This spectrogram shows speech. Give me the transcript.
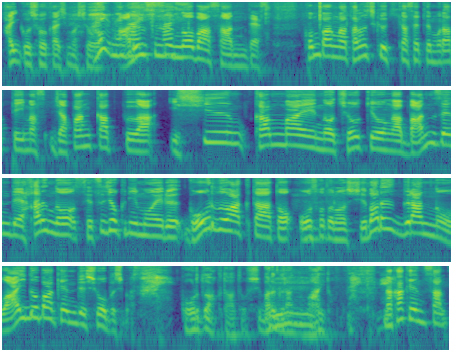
はいご紹介しましょう、はい、アルスノバさんです。こんばんは楽しく聞かせてもらっています。ジャパンカップは一週間前の調教が万全で春の雪辱に燃えるゴールドアクターと大外のシュバルグランのワイド馬券で勝負します、はい、ゴールドアクターとシュバルグランのワイド、ね、中堅さん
